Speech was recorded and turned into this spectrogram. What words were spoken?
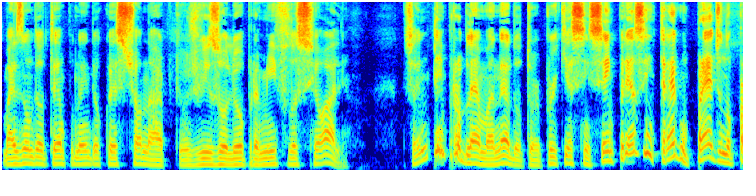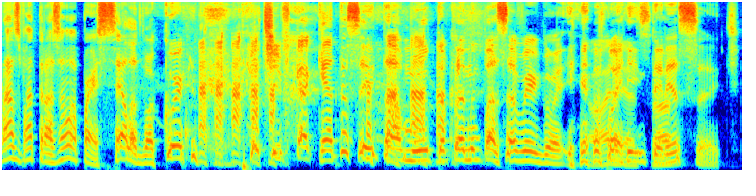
Mas não deu tempo nem de eu questionar, porque o juiz olhou para mim e falou assim: Olha, isso aí não tem problema, né, doutor? Porque assim, se a empresa entrega um prédio no prazo, vai atrasar uma parcela do acordo, eu tive que ficar quieto aceitar a multa para não passar vergonha. Olha Foi interessante.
